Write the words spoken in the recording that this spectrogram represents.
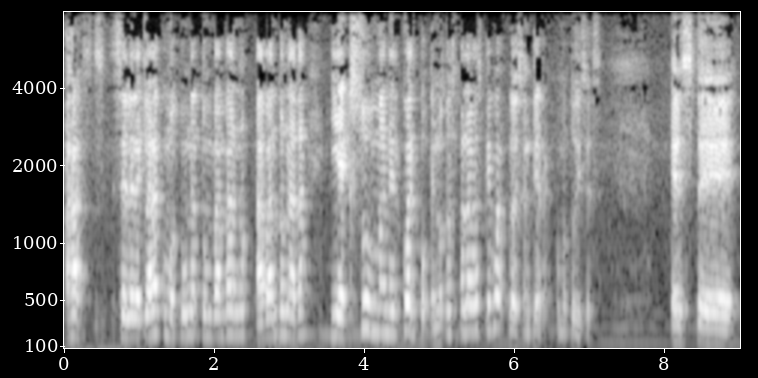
ajá, se le declara como tú una tumba abandonada y exhuman el cuerpo. En otras palabras, Pigua, lo desentierran, como tú dices. Este,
